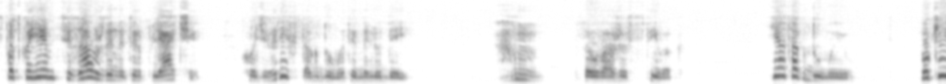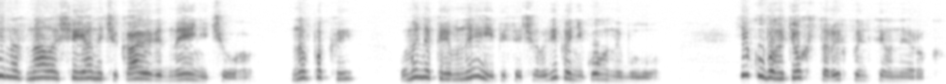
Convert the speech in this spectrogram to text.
Спадкоємці завжди нетерплячі, хоч гріх так думати на людей. Гм, зауважив співак. Я так думаю. Покійна знала, що я не чекаю від неї нічого. Навпаки, у мене крім неї після чоловіка нікого не було, як у багатьох старих пенсіонерок.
